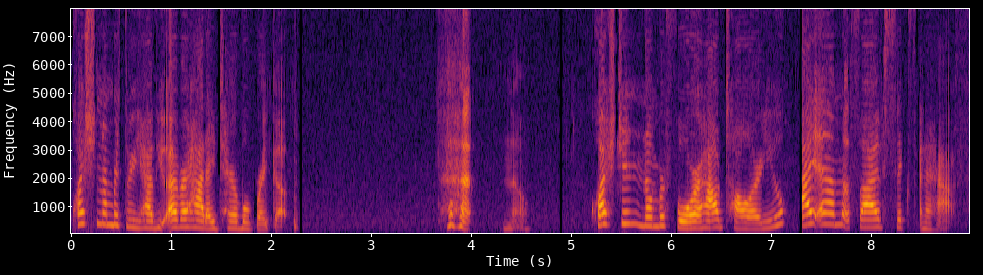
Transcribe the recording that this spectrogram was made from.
Question number three, have you ever had a terrible breakup? no. Question number four, how tall are you? I am five six and a half.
